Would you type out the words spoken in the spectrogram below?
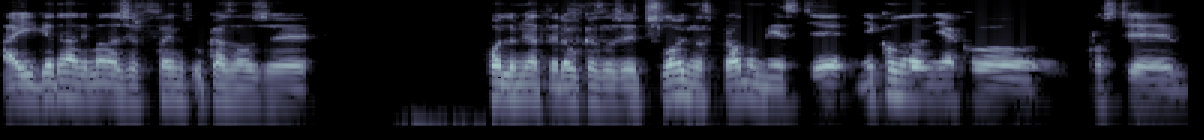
aj generálny manažer Flames ukázal, že podľa mňa teda ukázal, že človek na správnom mieste nekonal nejako proste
